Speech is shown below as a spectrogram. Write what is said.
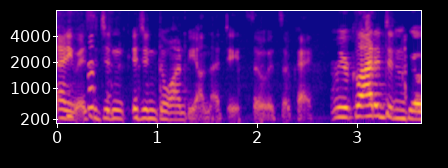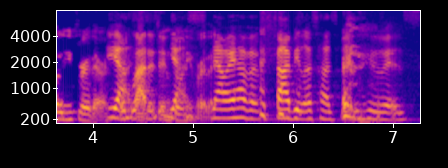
anyways, it didn't it didn't go on beyond that date, so it's okay. We're glad it didn't go any further. Yeah, glad it didn't yes. go any further. Now I have a fabulous husband who is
